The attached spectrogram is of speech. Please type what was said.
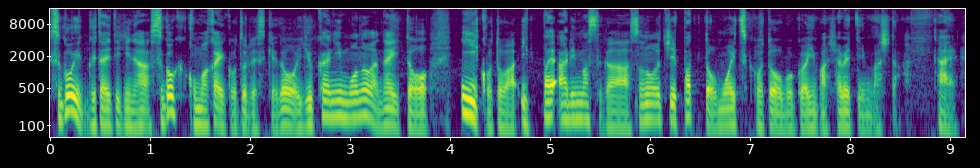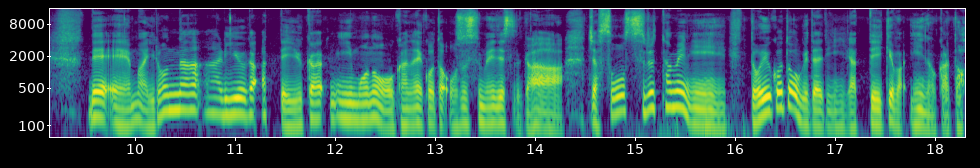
すごい具体的なすごく細かいことですけど床に物がないといいことはいっぱいありますがそのうちパッと思いつくことを僕は今喋ってみました。はい、で、えー、まあいろんな理由があって床に物を置かないことはおすすめですがじゃあそうするためにどういうことを具体的にやっていけばいいのかと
